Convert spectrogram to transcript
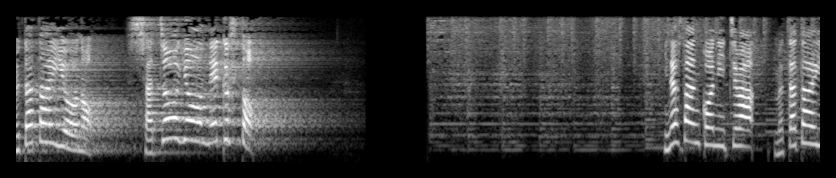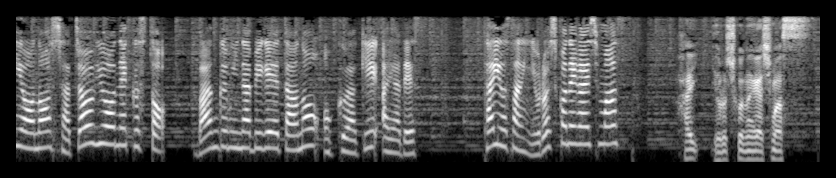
ムタ太陽の社長業ネクスト。皆さんこんにちは。ムタ太陽の社長業ネクスト。番組ナビゲーターの奥脇彩です。太陽さんよろしくお願いします。はいよろしくお願いします。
